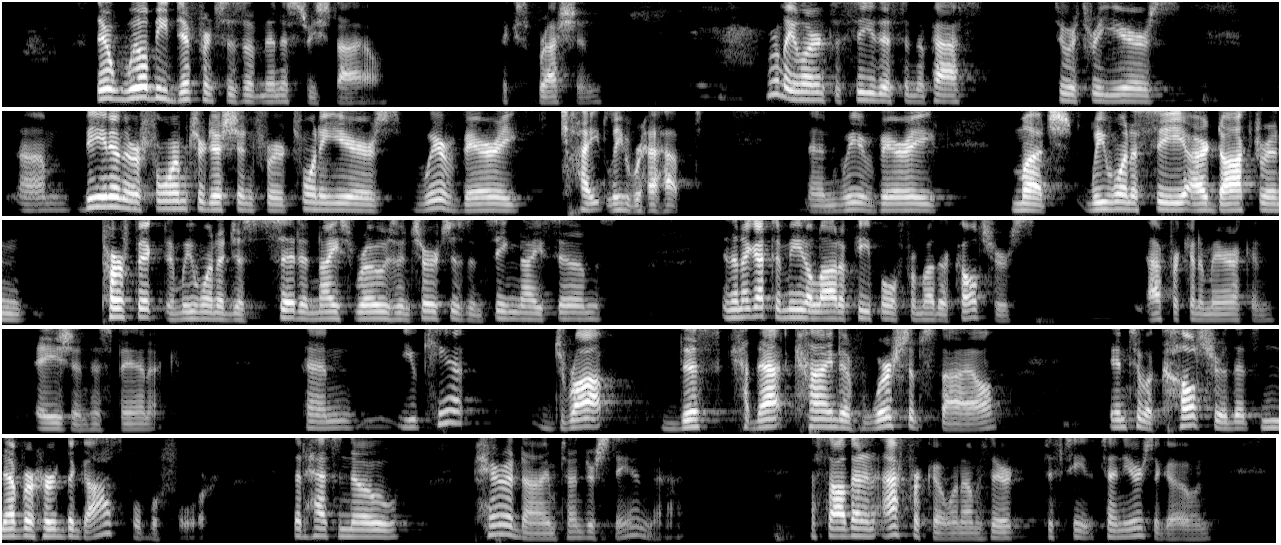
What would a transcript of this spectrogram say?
There will be differences of ministry style, expression. Really learned to see this in the past two or three years. Um, being in the Reformed tradition for 20 years, we're very tightly wrapped. And we're very much, we want to see our doctrine perfect and we want to just sit in nice rows in churches and sing nice hymns. And then I got to meet a lot of people from other cultures African American, Asian, Hispanic. And you can't drop this that kind of worship style into a culture that's never heard the gospel before, that has no paradigm to understand that. I saw that in Africa when I was there 15, 10 years ago and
